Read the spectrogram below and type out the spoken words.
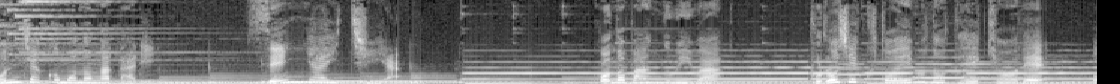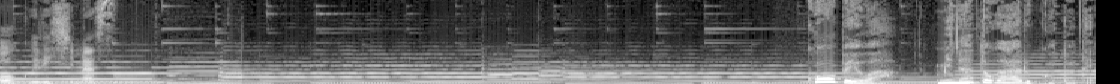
今昔物語千夜一夜。この番組はプロジェクト M の提供でお送りします。神戸は港があることで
